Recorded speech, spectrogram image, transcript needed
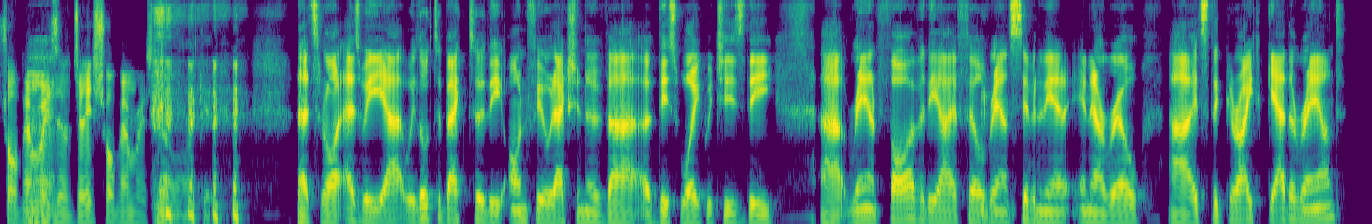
Short memories of G, short memories. I like it. That's right. As we uh, we looked back to the on-field action of uh, of this week, which is the uh, round five of the AFL, round seven in the NRL. Uh, it's the Great Gather Round.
